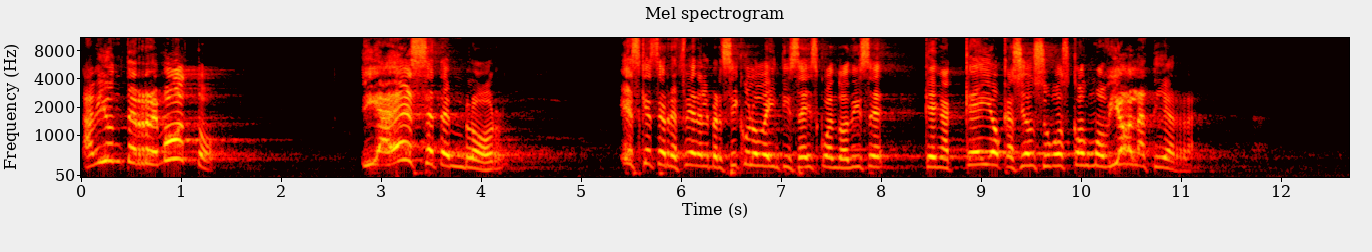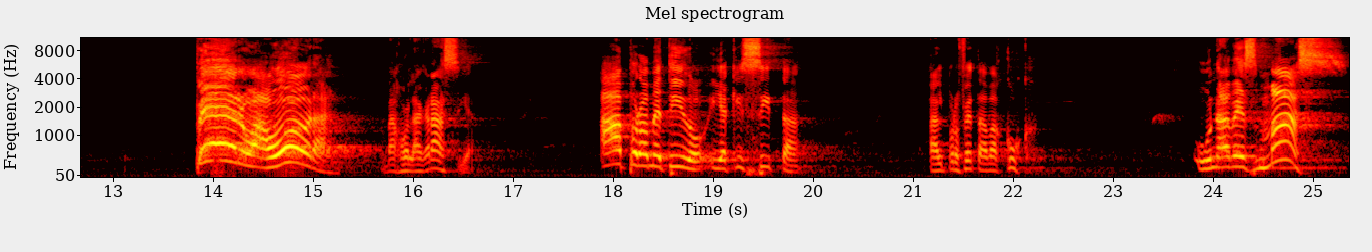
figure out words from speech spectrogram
Había un terremoto. Y a ese temblor es que se refiere el versículo 26 cuando dice que en aquella ocasión su voz conmovió la tierra. Pero ahora, bajo la gracia, ha prometido, y aquí cita al profeta Habacuc, una vez más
